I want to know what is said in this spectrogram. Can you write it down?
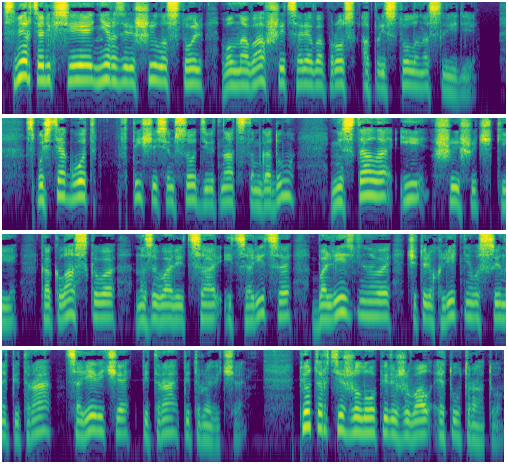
Смерть Алексея не разрешила столь волновавший царя вопрос о престолонаследии. Спустя год в 1719 году не стало и шишечки, как ласково называли царь и царица болезненного четырехлетнего сына Петра, царевича Петра Петровича. Петр тяжело переживал эту утрату,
